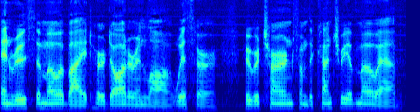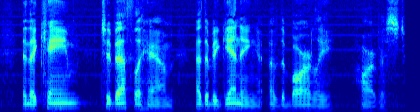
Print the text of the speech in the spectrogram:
and Ruth the Moabite, her daughter in law, with her, who returned from the country of Moab, and they came to Bethlehem at the beginning of the barley harvest.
